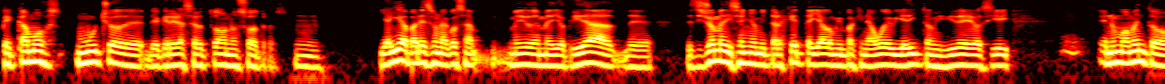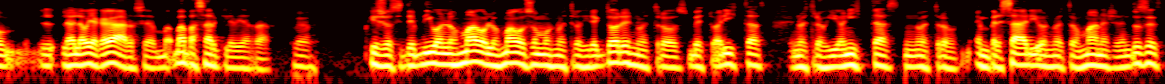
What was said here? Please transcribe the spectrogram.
pecamos mucho de, de querer hacer todo nosotros. mm, Y ahí aparece una cosa medio de mediocridad, de, de si yo me diseño mi tarjeta y hago mi página web y edito mis videos y en un momento la, la voy a cagar, o sea, va a pasar que le voy a errar. Claro. Que yo, si te digo en los magos, los magos somos nuestros directores, nuestros vestuaristas, nuestros guionistas, nuestros empresarios, nuestros managers. Entonces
